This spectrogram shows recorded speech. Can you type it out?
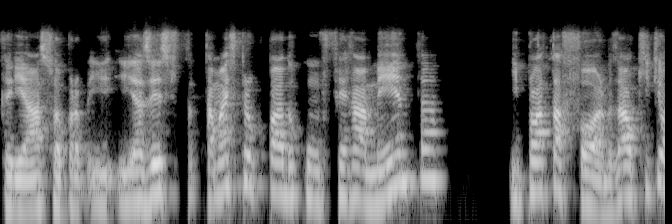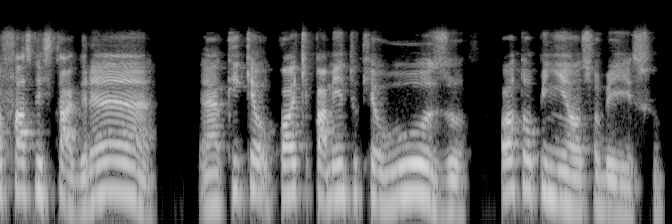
criar sua própria. E, e às vezes está mais preocupado com ferramenta e plataformas. Ah, o que, que eu faço no Instagram? Ah, o que, que eu, qual equipamento que eu uso? Qual a tua opinião sobre isso?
